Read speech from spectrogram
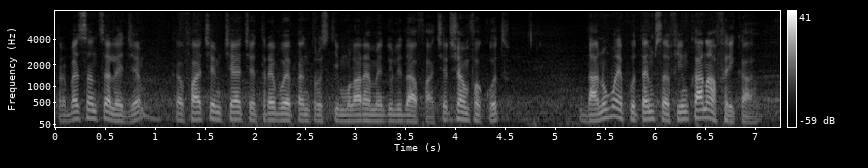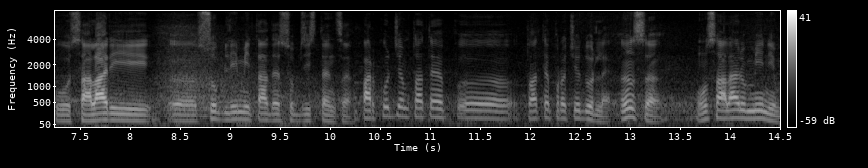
trebuie să înțelegem că facem ceea ce trebuie pentru stimularea mediului de afaceri și am făcut, dar nu mai putem să fim ca în Africa, cu salarii uh, sub limita de subzistență. Parcurgem toate, uh, toate procedurile, însă un salariu minim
